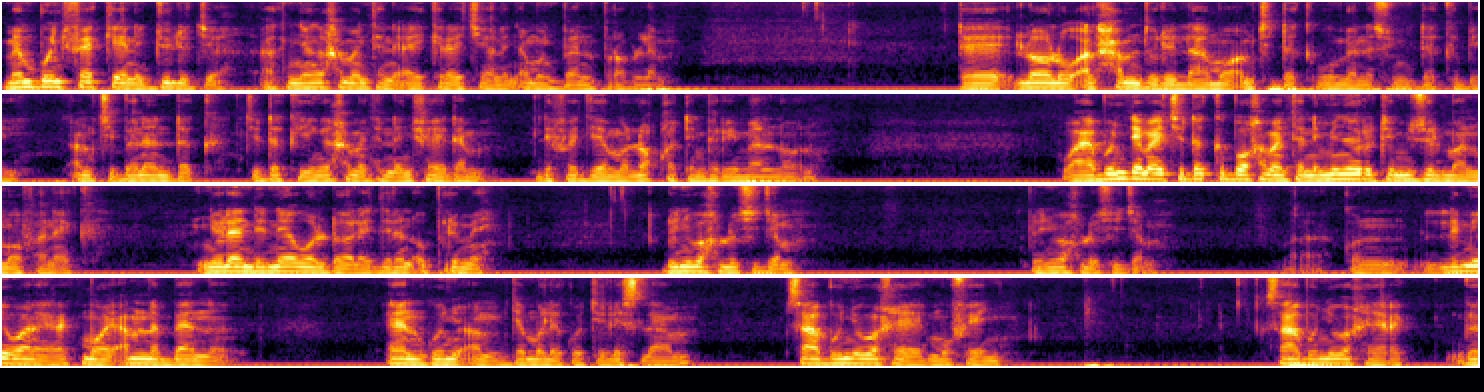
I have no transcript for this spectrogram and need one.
même bu ñu fekkee ne jullit ya ak ñi nga xamante ne ay chrétien lañ amuñ benn problème te loolu alhamdulilah moo am ci dëkk bu mel ne suñu dëkk bi am ci beneen dëkk ci dëkk yi nga xamante ne dañ fay dem di fa jéem a loqati mbir yu mel noonu waaye bu ñu demee ci dëkk boo xamante ne minorité musulmane moo fa nekk ñu leen di néewal doole di leen opprimer duñu wax lu ci jëm duñu wax lu ci jëm voilà kon li muy wane rek mooy am na benn. en gu ñu am jëmale ko ci lislaam saa bu ñu waxee mu feeñ saa bu ñu waxee rek nga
